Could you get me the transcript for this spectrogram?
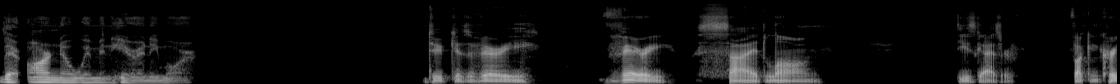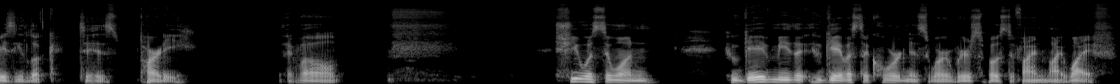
there are no women here anymore. Duke is a very, very sidelong. These guys are fucking crazy look to his party. It's like, well, she was the one who gave me the who gave us the coordinates where we are supposed to find my wife,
